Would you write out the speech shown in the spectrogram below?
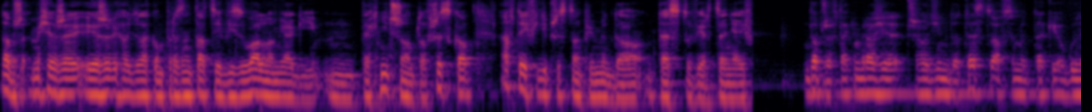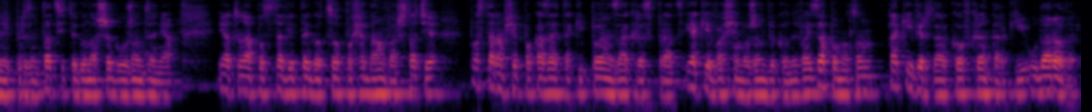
Dobrze, myślę, że jeżeli chodzi o taką prezentację wizualną, jak i mm, techniczną, to wszystko, a w tej chwili przystąpimy do testu wiercenia i Dobrze, w takim razie przechodzimy do testu, a w sumie do takiej ogólnej prezentacji tego naszego urządzenia. Ja tu na podstawie tego, co posiadam w warsztacie, postaram się pokazać taki pełen zakres prac, jakie właśnie możemy wykonywać za pomocą takiej wiertarko-wkrętarki udarowej.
